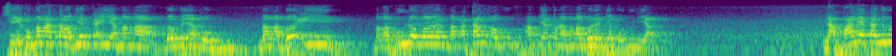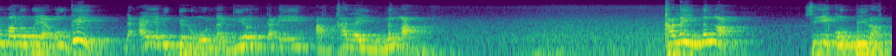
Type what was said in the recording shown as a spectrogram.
si ko mga yang kaya mga babaya ko mga bai mga bulawan mga tamok agu ampiato na mga baradia ko dunia napaliatan nun mamamaya ugi na aya ni tiruon nagyang kai akalay nga kalay nga si iko pirag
